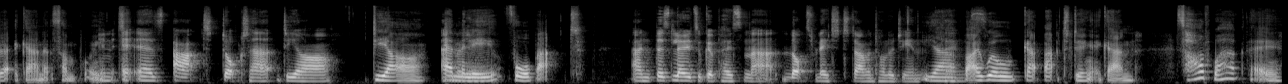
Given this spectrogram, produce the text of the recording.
do it again at some point. And it is at Dr. Dr. Dr. Emily, Emily. Forbat. And there's loads of good posts on that, lots related to dermatology and Yeah, things. but I will get back to doing it again. It's hard work though.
